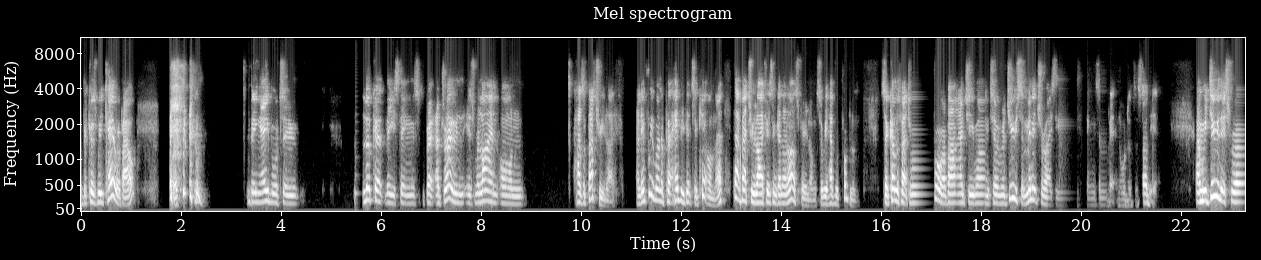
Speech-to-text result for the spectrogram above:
because we care about being able to look at these things, but a drone is reliant on, has a battery life. And if we want to put heavy bits of kit on there, that battery life isn't going to last very long. So we have a problem. So it comes back to before about actually wanting to reduce and miniaturize these things a bit in order to study it. And we do this for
